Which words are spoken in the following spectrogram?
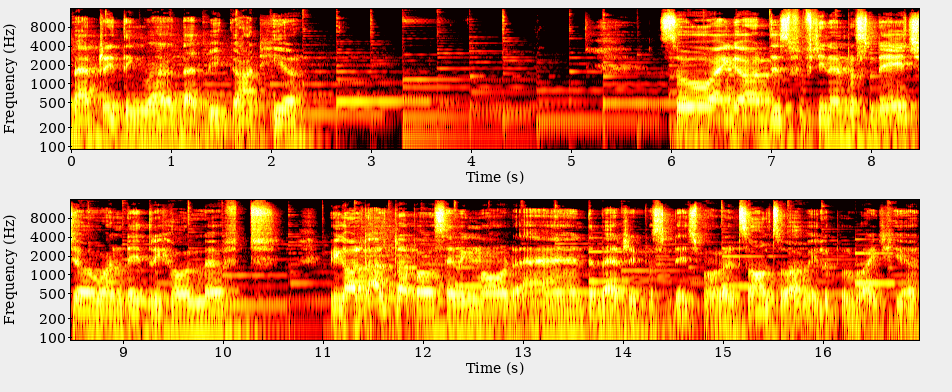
battery thing where that we got here. So I got this 59 percentage or one day three hour left we got ultra power saving mode and the battery percentage mode. It's also available right here.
